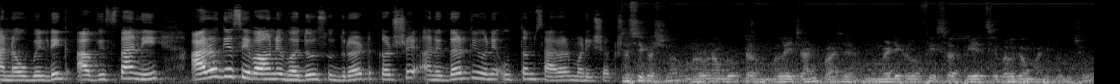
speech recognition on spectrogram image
આ નવું બિલ્ડિંગ આ વિસ્તારની આરોગ્ય સેવાઓને વધુ સુદૃઢ કરશે અને દર્દીઓને ઉત્તમ સારવાર મળી શકશે. શ્રી કૃષ્ણ. મારું નામ ડૉક્ટર મલય ચાંદપા છે. હું મેડિકલ ઓફિસર પીએચસી વલગામમાંથી બોલું છું.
